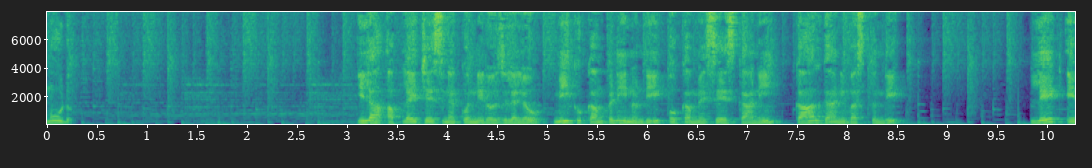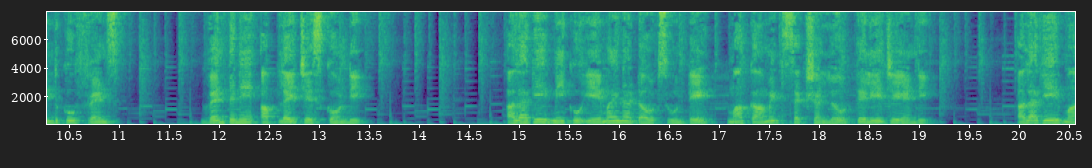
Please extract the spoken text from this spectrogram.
మూడు. ఇలా అప్లై చేసిన కొన్ని రోజులలో మీకు కంపెనీ నుండి ఒక మెసేజ్ కానీ కాల్ కానీ వస్తుంది. లేట్ ఎందుకు ఫ్రెండ్స్? వెంటనే అప్లై చేసుకోండి. అలాగే మీకు ఏమైనా డౌట్స్ ఉంటే మా కామెంట్ సెక్షన్లో తెలియజేయండి. అలాగే మా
